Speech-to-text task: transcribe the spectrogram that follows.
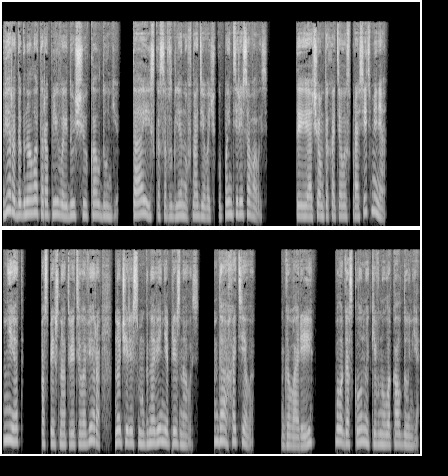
Вера догнала торопливо идущую колдунью. Та, искоса взглянув на девочку, поинтересовалась. «Ты о чем то хотела спросить меня?» «Нет», — поспешно ответила Вера, но через мгновение призналась. «Да, хотела». «Говори», — благосклонно кивнула колдунья.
